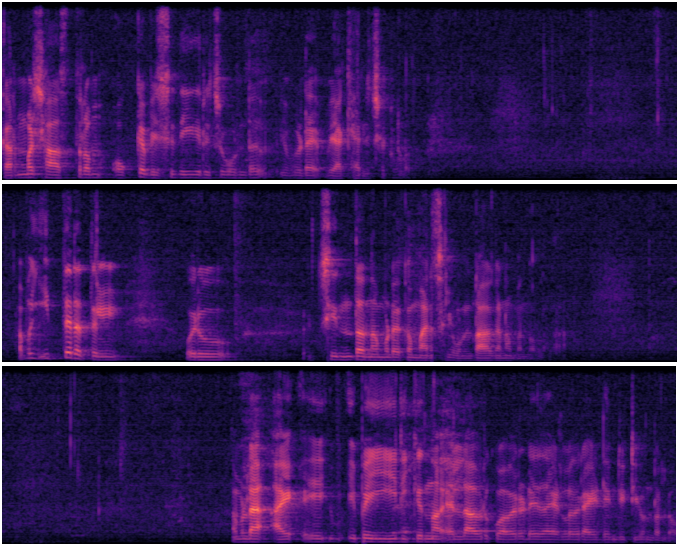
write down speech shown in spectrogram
കർമ്മശാസ്ത്രം ഒക്കെ വിശദീകരിച്ചുകൊണ്ട് ഇവിടെ വ്യാഖ്യാനിച്ചിട്ടുള്ളത്. അപ്പോൾ ഇത്തരത്തിൽ ഒരു ചിന്ത നമ്മുടെയൊക്കെ മനസ്സിൽ ഉണ്ടാകണമെന്നുള്ളതാണ് നമ്മുടെ ഇപ്പോൾ ഈ ഇരിക്കുന്ന എല്ലാവർക്കും അവരുടേതായുള്ള ഒരു ഐഡന്റിറ്റി ഉണ്ടല്ലോ.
